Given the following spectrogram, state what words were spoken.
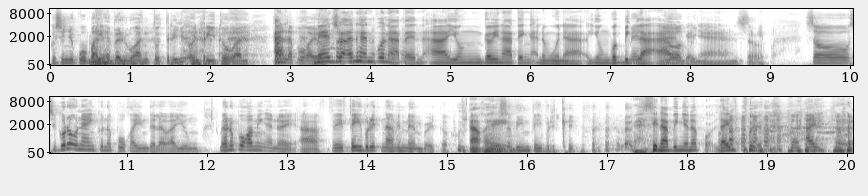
Gusto nyo po ba level 1 to 3 or 3 to 1? Pala po kayo. Medyo anahan po natin, ah, yung gawin nating ano muna, yung wag biglaan, Ah, wag ganyan. biglaan. So, Sige po. So, siguro unahin ko na po kayong dalawa. Yung, meron po kaming ano eh, ah, fa- favorite namin member to. Uy, Okay. ano sabihin favorite kayo? sinabi nyo na po. Live po yun. Ay, sorry.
